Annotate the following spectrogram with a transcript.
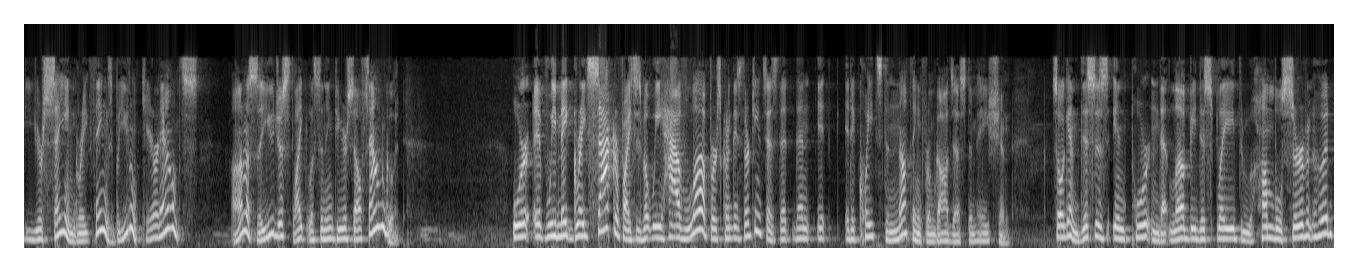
you're saying great things, but you don't care an ounce. Honestly, you just like listening to yourself sound good. Or if we make great sacrifices, but we have love, 1 Corinthians 13 says that then it, it equates to nothing from God's estimation. So again, this is important that love be displayed through humble servanthood,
